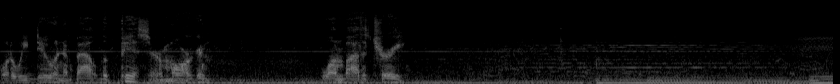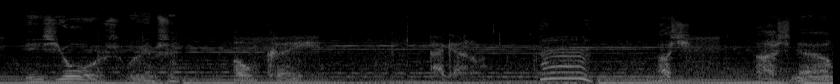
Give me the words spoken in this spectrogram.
What are we doing about the pisser, Morgan? One by the tree. He's yours, Williamson. Okay. I got him. Hush. Hush now.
